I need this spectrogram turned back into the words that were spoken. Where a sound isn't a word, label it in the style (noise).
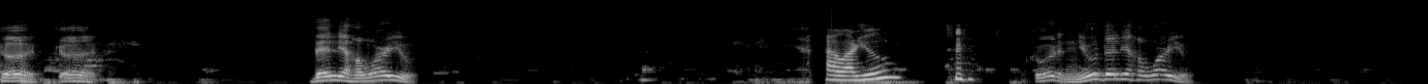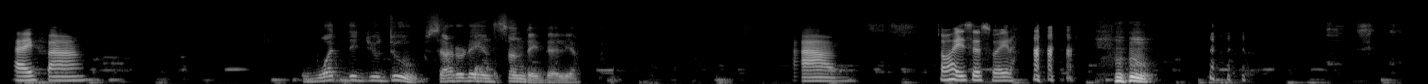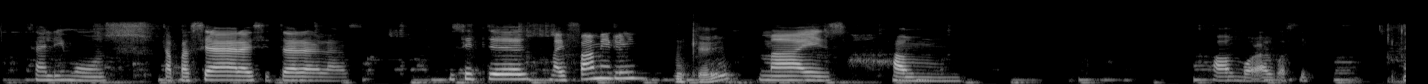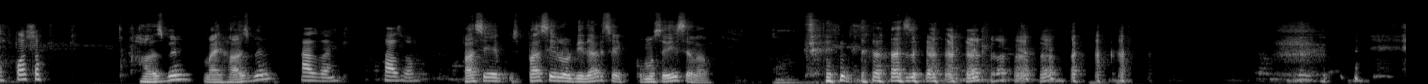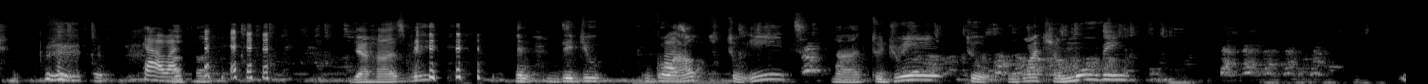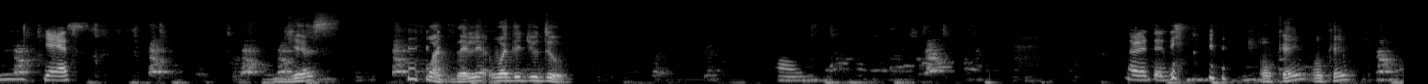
Good, good. Delia, how are you? How are you? Good. And you, Delia, how are you? Hi, fine. What did you do Saturday and Sunday, Delia? Um, ¿Cómo dice suegra? (laughs) Salimos a pasear, a visitar a las... Visited my family, okay. my um, home or algo así. Esposo, Husband, my husband. husband, husband. Fácil, fácil olvidarse, como se dice, va. (laughs) Cabal. Uh-huh. Your husband? And did you go out to eat, uh, to drink, to watch a movie? Yes. Yes. What, Delia? What did you do? No entendí. (laughs) Ok, ok.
